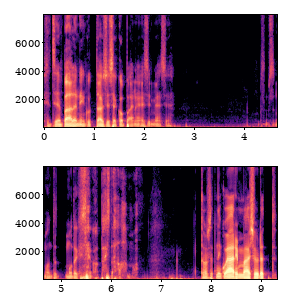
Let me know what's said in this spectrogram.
sit siihen päälle niin kuin täysin sekopäinen esimies ja monta muutakin sekopäistä hahmoa. Tuollaiset niin äärimmäisyydet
